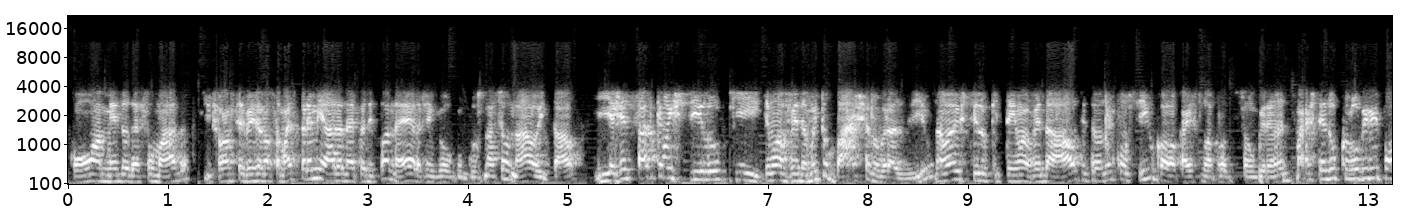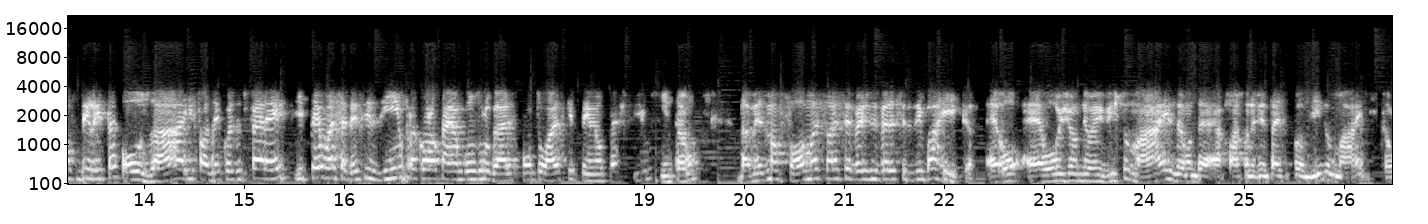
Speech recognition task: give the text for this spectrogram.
com amêndoa defumada, que foi uma cerveja nossa mais premiada na época de panela, a gente ganhou o concurso nacional e tal. E a gente sabe que é um estilo que tem uma venda muito baixa no Brasil, não é um estilo que tem uma venda alta, então eu não consigo colocar isso numa produção grande, mas tendo o clube me possibilita ousar e fazer coisas diferentes e ter um excedentezinho para colocar em alguns lugares pontuais que tenham perfil. Então, da mesma forma, são as cervejas envelhecidas em barrica. É, é hoje onde eu invisto mais, é onde é a parte onde a gente está expandindo mais. Então,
